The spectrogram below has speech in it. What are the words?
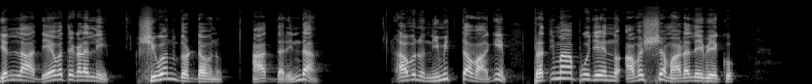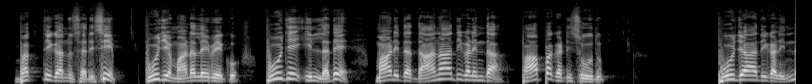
ಎಲ್ಲ ದೇವತೆಗಳಲ್ಲಿ ಶಿವನು ದೊಡ್ಡವನು. ಆದ್ದರಿಂದ ಅವನು ನಿಮಿತ್ತವಾಗಿ ಪ್ರತಿಮಾ ಪೂಜೆಯನ್ನು ಅವಶ್ಯ ಮಾಡಲೇಬೇಕು. ಭಕ್ತಿಗನುಸರಿಸಿ ಪೂಜೆ ಮಾಡಲೇಬೇಕು. ಪೂಜೆ ಇಲ್ಲದೆ ಮಾಡಿದ ದಾನಾದಿಗಳಿಂದ ಪಾಪ ಘಟಿಸುವುದು. ಪೂಜಾದಿಗಳಿಂದ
